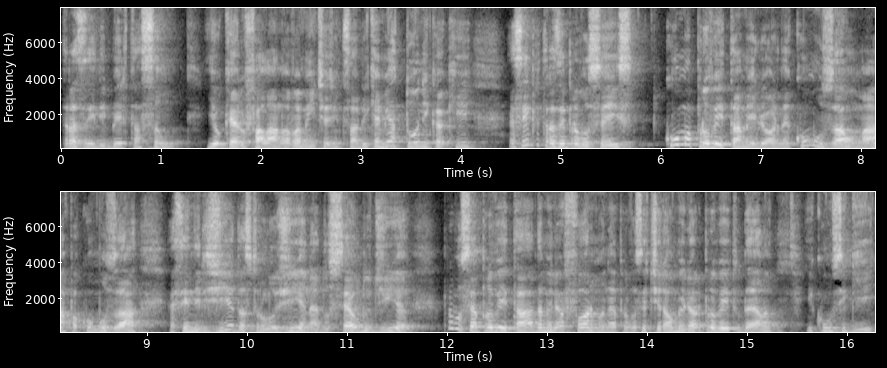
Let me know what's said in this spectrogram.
trazer libertação. E eu quero falar novamente, a gente sabe que a minha tônica aqui é sempre trazer para vocês como aproveitar melhor, né? como usar o mapa, como usar essa energia da astrologia, né? do céu do dia, para você aproveitar da melhor forma, né? para você tirar o melhor proveito dela e conseguir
